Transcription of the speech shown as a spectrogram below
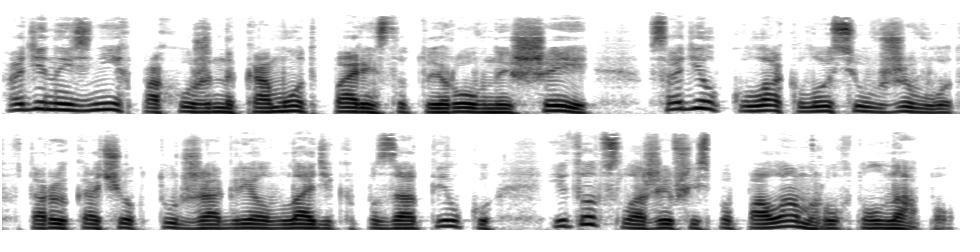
Один из них, похожий на комод, парень с татуированной шеей, всадил кулак Лосеву в живот, второй качок тут же огрел Владика по затылку, и тот, сложившись пополам, рухнул на пол.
